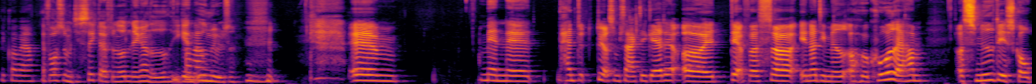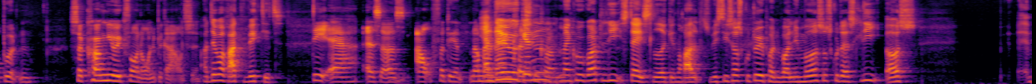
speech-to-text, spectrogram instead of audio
Det kan godt være. Jeg forestiller mig, at de sigter efter noget længere nede. Igen, Okay. ydmygelse. Øhm, men øh, han dø- dør som sagt ikke af det, og øh, derfor så ender de med at hugge hovedet af ham og smide det i skovbunden. Så kongen jo ikke får en ordentlig begravelse. Og det var ret vigtigt. Det er altså også af for den, når man Jamen, det er, er jo en kristen igen, konge. man kunne jo godt lide statsledere generelt. Hvis de så skulle dø på en voldelig måde, så skulle deres lig også øh,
